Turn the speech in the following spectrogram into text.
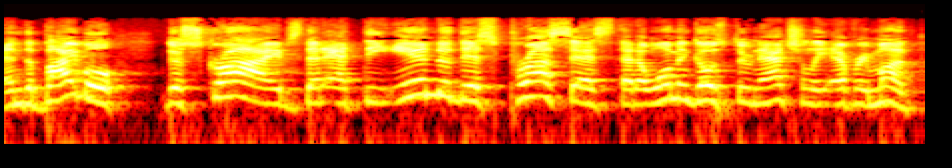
And the Bible describes that at the end of this process that a woman goes through naturally every month,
